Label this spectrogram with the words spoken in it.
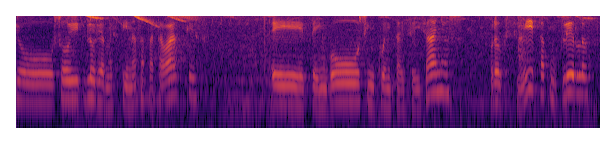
Yo soy Gloria Ernestina Zapata Vázquez, eh, tengo 56 años, proximita a cumplirlos.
